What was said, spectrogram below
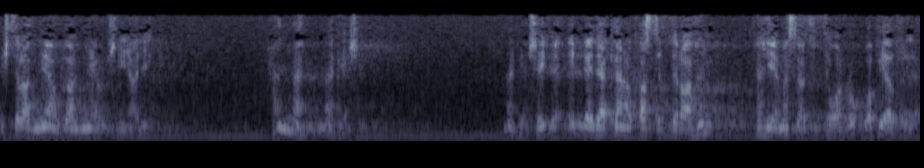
اشتراه ب 100 وقال 120 عليك هذه ما ما فيها شيء ما فيها شيء إلا إذا كان القصد الدراهم فهي مسألة التورق وفيها الخلاف.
